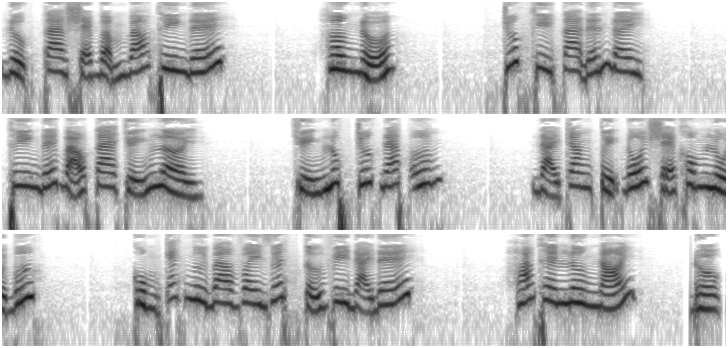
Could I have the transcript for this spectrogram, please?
Được ta sẽ bẩm báo thiên đế. Hơn nữa. Trước khi ta đến đây. Thiên đế bảo ta chuyển lời. Chuyện lúc trước đáp ứng. Đại Trăng tuyệt đối sẽ không lùi bước. Cùng các ngươi bao vây giết tử vi đại đế. Hóa Thê Lương nói. Được.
